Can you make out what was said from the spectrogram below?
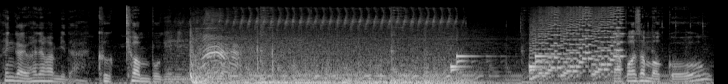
팬가에 환영합니다 극혐 보게민님 버섯 먹고.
